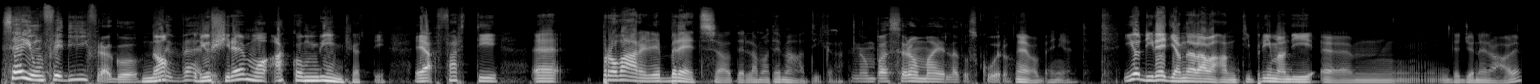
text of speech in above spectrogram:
sei un fedifrago! No, è vero. riusciremo a convincerti e a farti eh, provare l'ebbrezza della matematica. Non passerò mai al lato scuro. Eh vabbè, niente. Io direi di andare avanti prima di ehm, degenerare.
